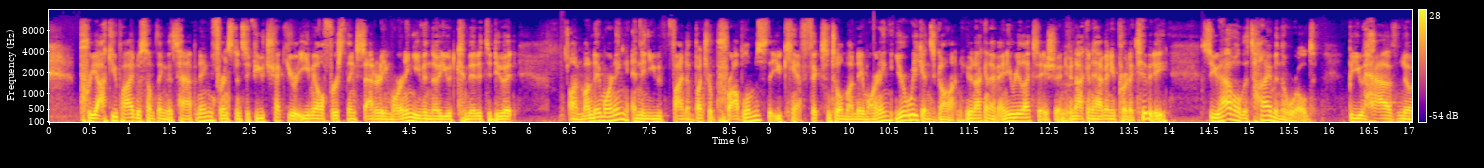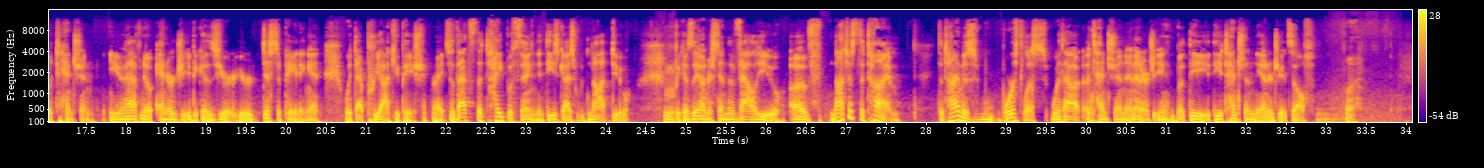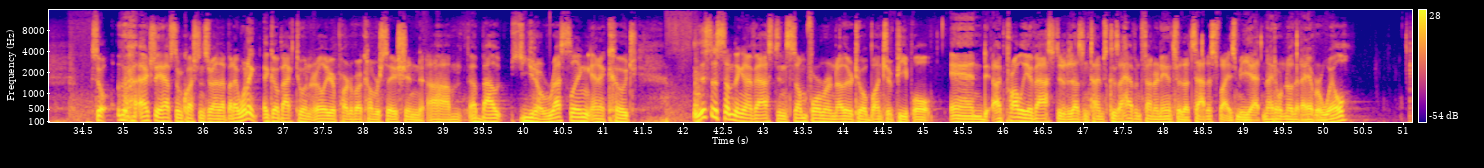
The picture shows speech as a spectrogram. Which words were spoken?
preoccupied with something that's happening, for instance, if you check your email first thing Saturday morning, even though you had committed to do it on Monday morning and then you find a bunch of problems that you can't fix until Monday morning, your weekend's gone. You're not going to have any relaxation. You're not going to have any productivity. So you have all the time in the world, but you have no tension. You have no energy because you're, you're dissipating it with that preoccupation, right? So that's the type of thing that these guys would not do hmm. because they understand the value of not just the time. The time is worthless without attention and energy, but the, the attention and the energy itself. Huh. So I actually have some questions around that, but I want to go back to an earlier part of our conversation um, about you know wrestling and a coach. This is something I've asked in some form or another to a bunch of people, and I probably have asked it a dozen times because I haven't found an answer that satisfies me yet, and I don't know that I ever will,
